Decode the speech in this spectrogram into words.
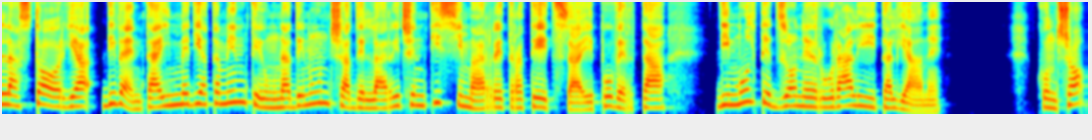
La storia diventa immediatamente una denuncia della recentissima arretratezza e povertà di molte zone rurali italiane. Con ciò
